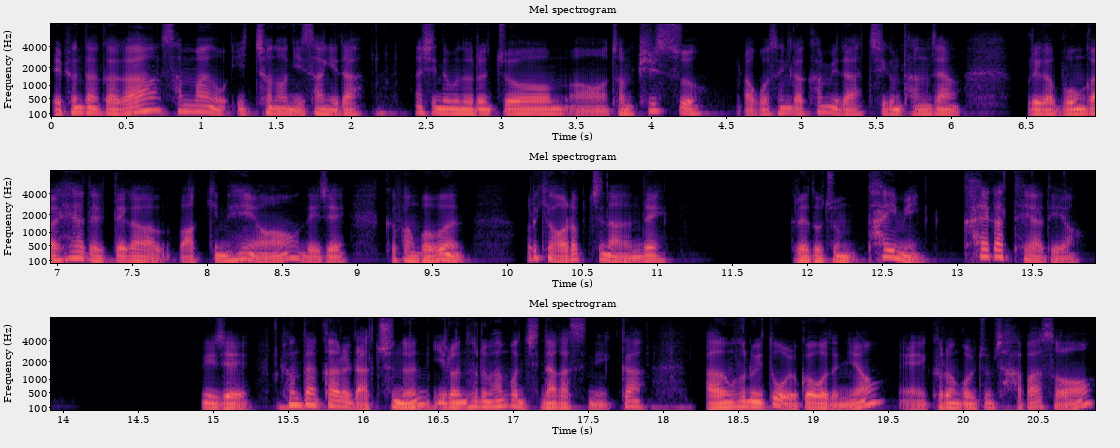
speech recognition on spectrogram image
내 평단가가 3만 2천 원 이상이다 하시는 분들은 좀 어, 전 필수라고 생각합니다. 지금 당장 우리가 무언가를 해야 될 때가 왔긴 해요. 근데 이제 그 방법은 그렇게 어렵진 않은데 그래도 좀 타이밍 칼 같아야 돼요. 이제 평단가를 낮추는 이런 흐름 한번 지나갔으니까 다음 흐름이 또 올 거거든요. 예, 그런 걸 좀 잡아서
